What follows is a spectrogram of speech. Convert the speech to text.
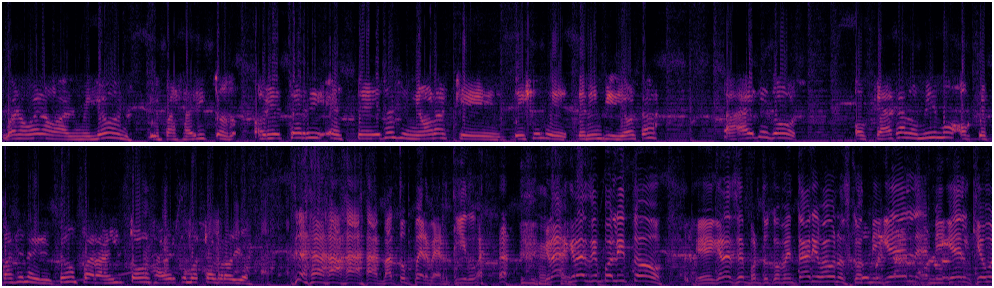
Bueno, bueno, al millón de pasaditos. Oye, Terry, este, esa señora que deje de ser envidiosa, hay de dos. O que haga lo mismo o que pase la dirección para ir todos a ver cómo está el rollo. Vato pervertido. Gra- gracias, Polito. Eh, gracias por tu comentario. Vámonos con Miguel. Miguel, ¿qué hubo?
